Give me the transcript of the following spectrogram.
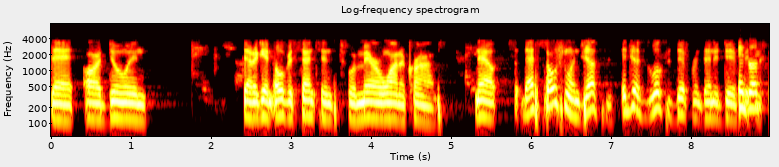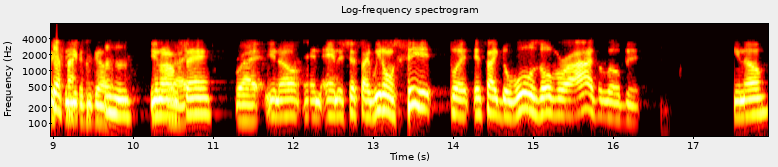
that are doing, that are getting over sentenced for marijuana crimes. Now, that's social injustice. It just looks different than it did it 50, looks 60 different. years ago. Mm-hmm. You know what right. I'm saying? Right. You know, and, and it's just like we don't see it, but it's like the wool's over our eyes a little bit. You know?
